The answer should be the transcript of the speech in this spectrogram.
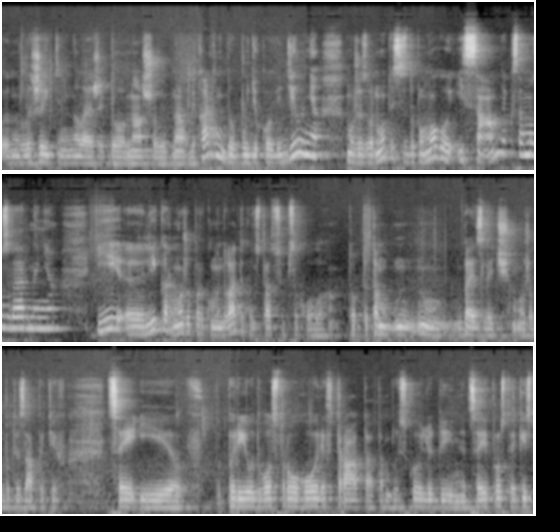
ну, лежить, належить до нашої на лікарні, до будь-якого відділення, може звернутися з допомогою і сам, як самозвернення, і е, лікар може порекомендувати консультацію психолога. Тобто там ну, безліч може бути запитів. Це і період гострого горя, втрата там близької людини, це і просто якийсь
